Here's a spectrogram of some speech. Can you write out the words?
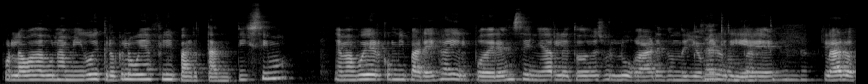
por la boda de un amigo y creo que lo voy a flipar tantísimo además voy a ir con mi pareja y el poder enseñarle todos esos lugares donde yo me crié. Claro,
